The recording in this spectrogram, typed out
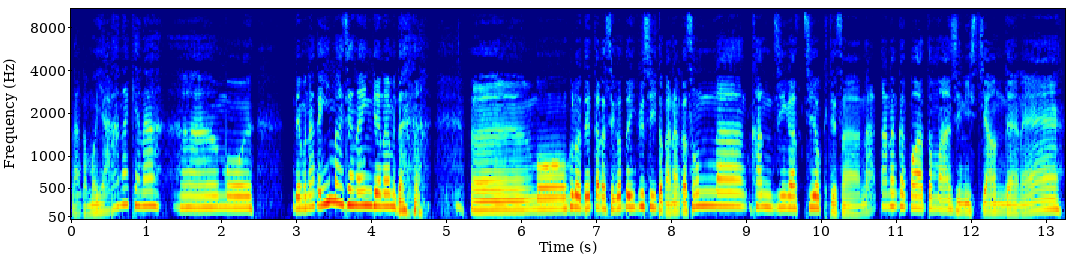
なんかもうやらなきゃな。あもう、でもなんか今じゃないんだよな、みたいな。うーん、もうお風呂出たら仕事行くしとかなんかそんな感じが強くてさ、なかなかこう後回しにしちゃうんだよね。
